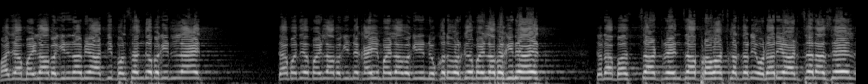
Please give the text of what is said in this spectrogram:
माझ्या महिला भगिनींना मी अति प्रसंग बघितलेला आहेत. त्यामध्ये महिला भगिनी काही महिला भगिनी नोकरवर्ग महिला भगिनी आहेत. त्यांना बसचा ट्रेनचा प्रवास करताना होणारी अडचण असेल.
